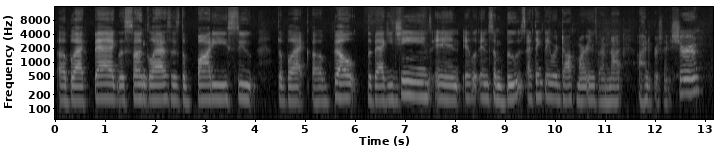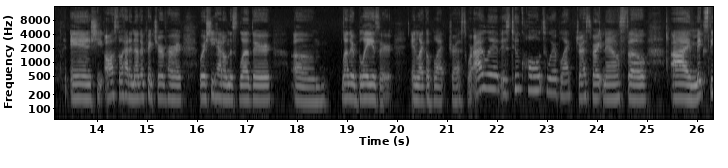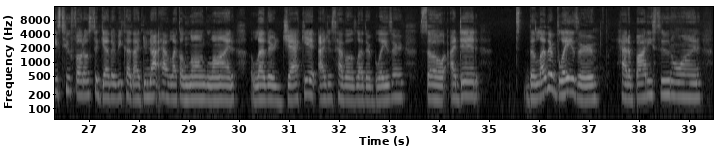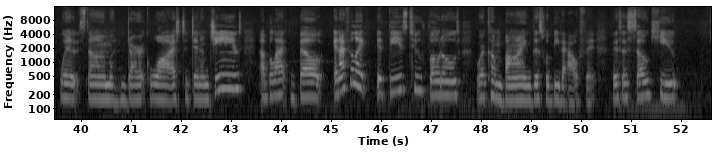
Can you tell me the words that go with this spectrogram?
a black bag, the sunglasses, the body suit, the black uh, belt, the baggy jeans, and it and some boots. I think they were Doc Martens, but I'm not 100% sure. And she also had another picture of her where she had on this leather um, leather blazer and like a black dress. Where I live, it's too cold to wear a black dress right now, so I mixed these two photos together because I do not have like a long line leather jacket. I just have a leather blazer. So I did the leather blazer had a bodysuit on with some dark washed denim jeans, a black belt, and I feel like if these two photos were combined, this would be the outfit. This is so cute.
